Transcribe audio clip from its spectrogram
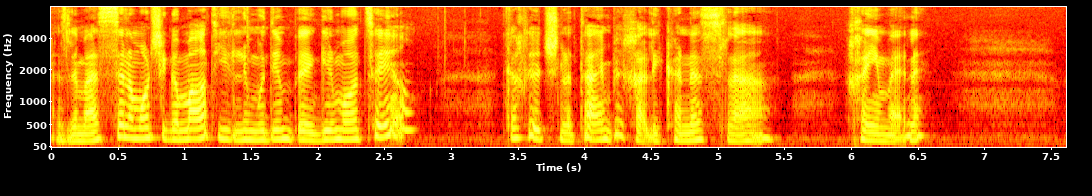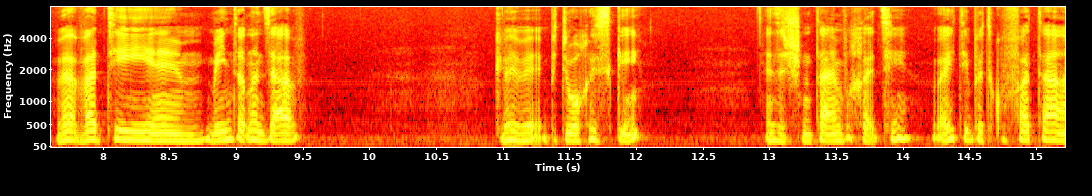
אז למעשה, למרות שגמרתי לימודים בגיל מאוד צעיר, לקח לי עוד שנתיים בכלל להיכנס לחיים האלה. ועבדתי אה, באינטרנט זהב, כן. בפיתוח עסקי, איזה שנתיים וחצי, והייתי בתקופת ה...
